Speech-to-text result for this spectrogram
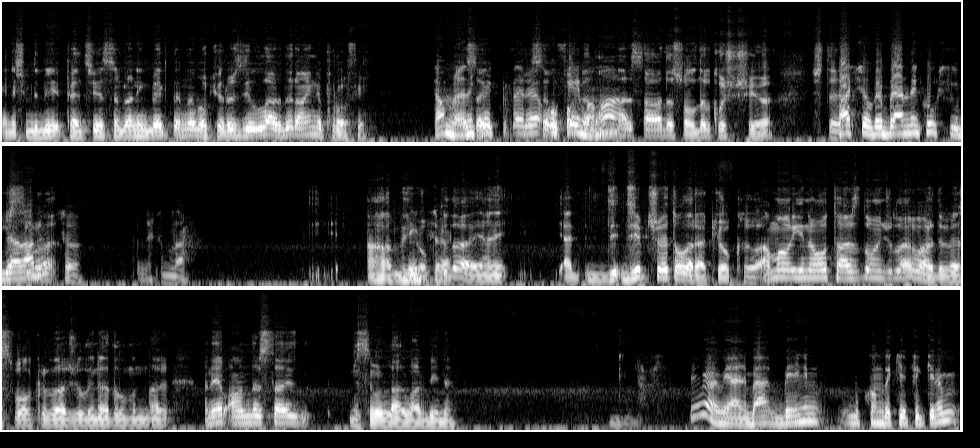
Yani şimdi bir Patriots'ın running back'lerine bakıyoruz yıllardır aynı profil. Tam running back'lere okeyim ama adamlar sağda solda koşuşuyor. İşte kaç yıldır Brandon Cooks gibi bir adam yoktu. takımda. abi Deep yoktu da yani yani deep threat olarak yoktu ama yine o tarzda oyuncular vardı. Wes Walker'lar, Julian Edelman'lar hani hep undersized receiver'lar vardı yine. Bilmiyorum yani ben benim bu konudaki fikrim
